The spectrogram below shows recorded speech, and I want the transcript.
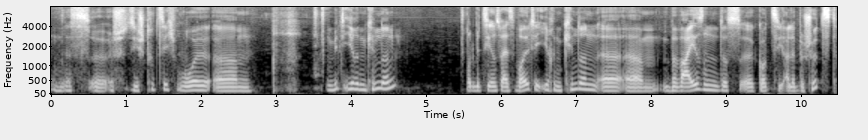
das, äh, sie stritt sich wohl ähm, mit ihren Kindern oder beziehungsweise wollte ihren Kindern äh, ähm, beweisen, dass Gott sie alle beschützt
